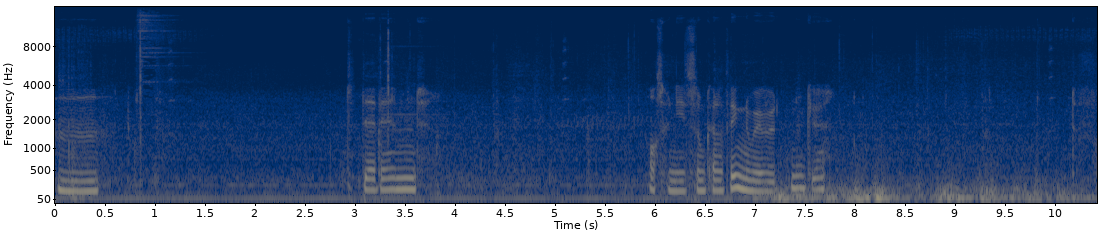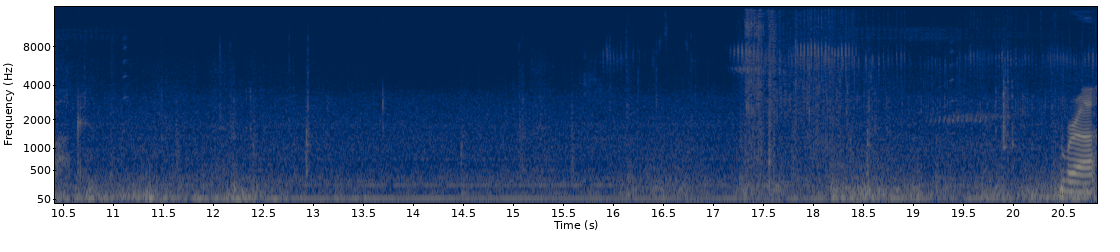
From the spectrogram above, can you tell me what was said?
Hmm. Dead end. Also need some kind of thing to move it. Okay. The fuck? Bruh.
